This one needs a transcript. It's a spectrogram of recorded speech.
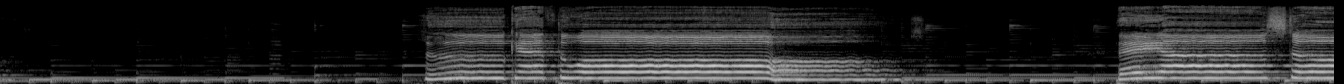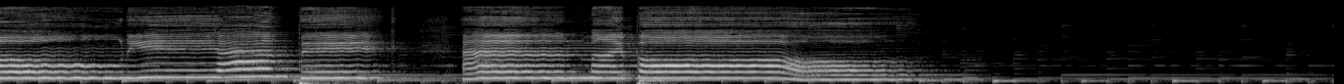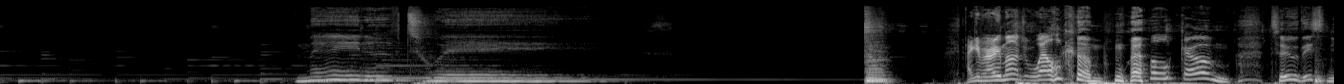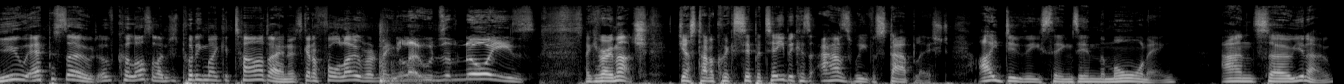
Look at the walls. They are stony and big, and my ball made of twigs. Thank you very much. Welcome, welcome to this new episode of Colossal. I'm just putting my guitar down and it's going to fall over and make loads of noise. Thank you very much. Just have a quick sip of tea because, as we've established, I do these things in the morning. And so, you know,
